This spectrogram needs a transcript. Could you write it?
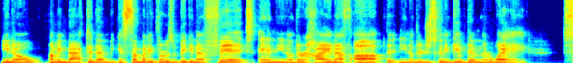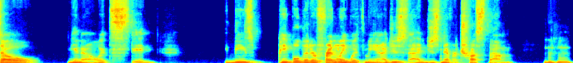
you know, coming back to them because somebody throws a big enough fit and, you know, they're high enough up that, you know, they're just going to give them their way. So, you know, it's it, these people that are friendly with me, I just I just never trust them. Mhm.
